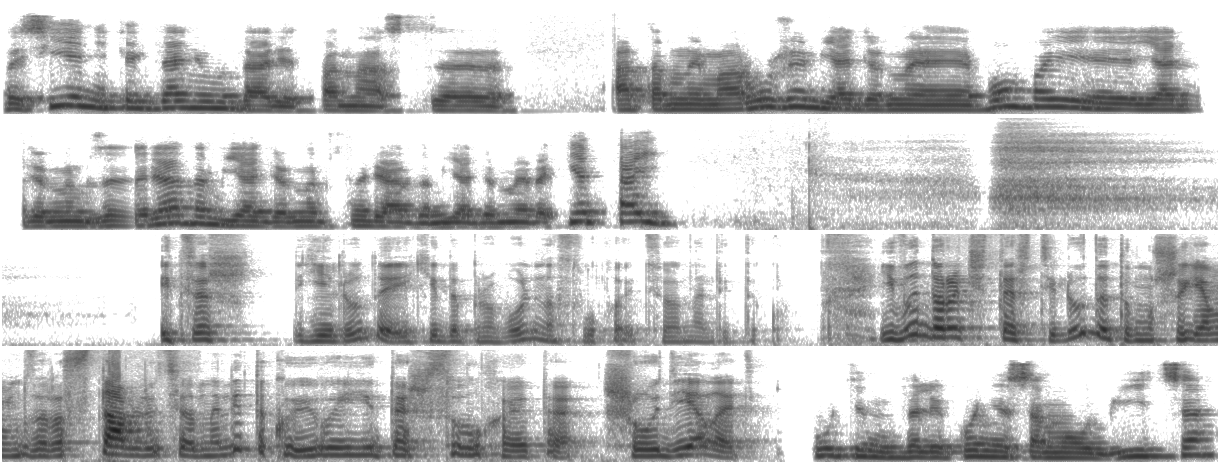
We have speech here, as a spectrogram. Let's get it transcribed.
Россия никогда не ударит по нас э, атомным оружием, ядерной бомбой, э, ядерным зарядом, ядерным снарядом, ядерной ракетой. І це ж є люди, які добровольно слухають цю аналітику. І ви, до речі, теж ті люди, тому що я вам зараз ставлю цю аналітику, і ви її теж слухаєте. Що делать? Путин далеко не самоубийца.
